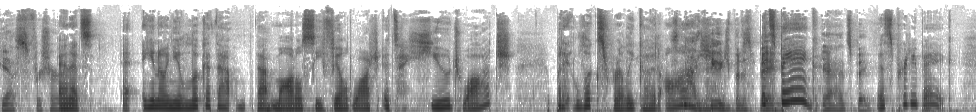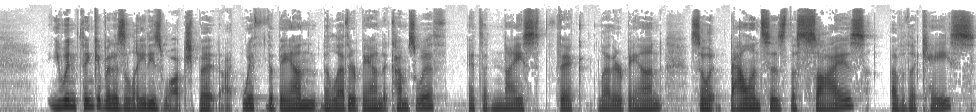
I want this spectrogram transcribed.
Yes, for sure. And it's you know, when you look at that that Model C field watch, it's a huge watch, but it looks really good on. not huge, but it's big. It's big. Yeah, it's big. It's pretty big. You wouldn't think of it as a lady's watch, but with the band, the leather band it comes with, it's a nice thick leather band, so it balances the size of the case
